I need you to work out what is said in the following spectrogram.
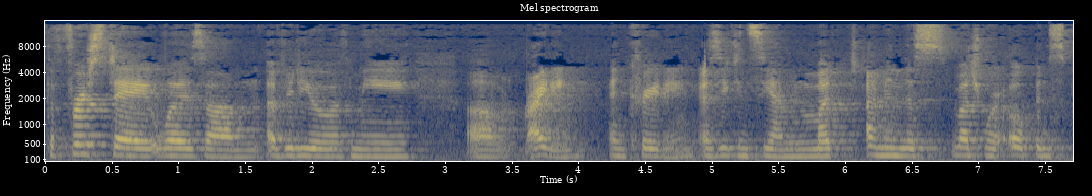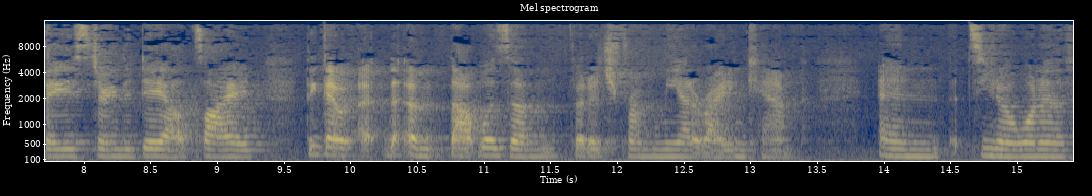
The first day was um, a video of me um, writing and creating. As you can see, I'm in much I'm in this much more open space during the day outside. I think I, um, that was um, footage from me at a writing camp, and it's you know one of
